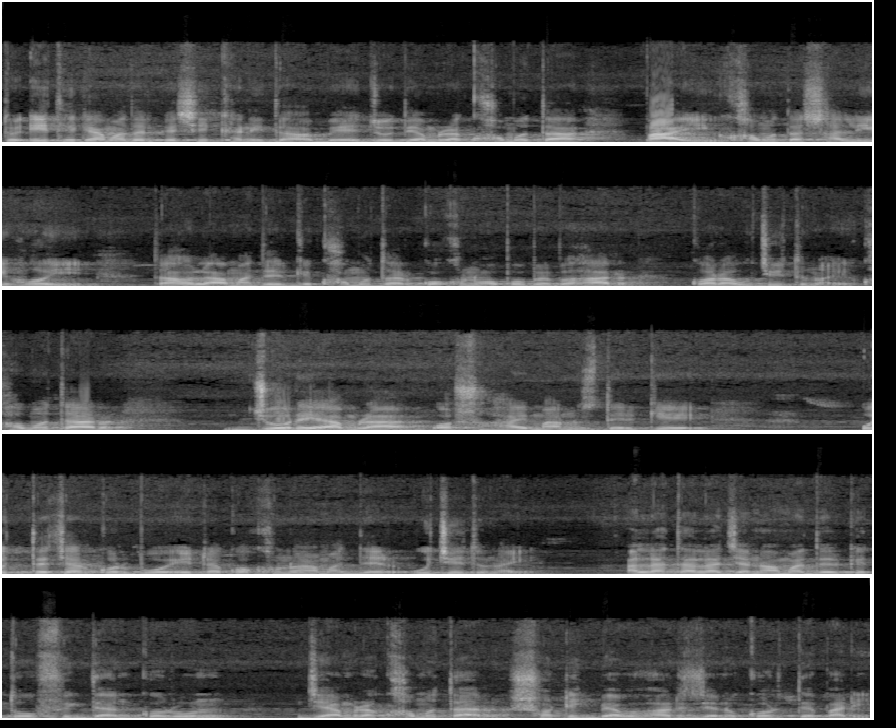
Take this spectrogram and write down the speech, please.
তো এ থেকে আমাদেরকে শিক্ষা নিতে হবে, যদি আমরা ক্ষমতা পাই, ক্ষমতাশালী হই, তাহলে আমাদেরকে ক্ষমতার কখনো অপব্যবহার করা উচিত নয়। ক্ষমতার জোরে আমরা অসহায় মানুষদেরকে অত্যাচার করব, এটা কখনো আমাদের উচিত নয়। আল্লাহ তালা যেন আমাদেরকে তৌফিক দান করুন যে আমরা ক্ষমতার সঠিক ব্যবহার যেন করতে পারি।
